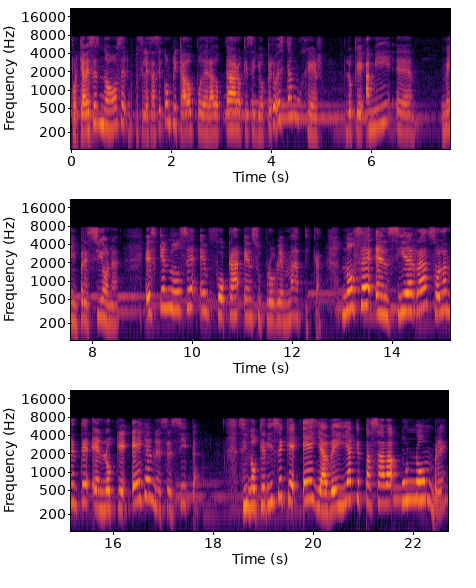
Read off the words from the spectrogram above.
Porque a veces no, se, pues les hace complicado poder adoptar o qué sé yo, pero esta mujer, lo que a mí eh, me impresiona, es que no se enfoca en su problemática, no se encierra solamente en lo que ella necesita, sino que dice que ella veía que pasaba un hombre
